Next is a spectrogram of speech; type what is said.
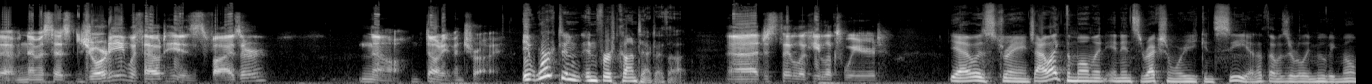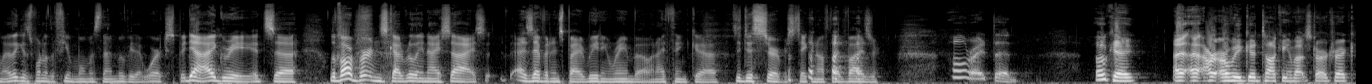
uh, Nemesis. Geordi without his visor. No, don't even try. It worked in, in First Contact, I thought. Uh, just they look. He looks weird. Yeah, it was strange. I like the moment in Insurrection where you can see. I thought that was a really moving moment. I think it's one of the few moments in that movie that works. But yeah, I agree. It's uh, LeVar Burton's got really nice eyes, as evidenced by reading Rainbow, and I think uh, it's a disservice taking off that visor. All right then. Okay. I, I, are, are we good talking about Star Trek?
